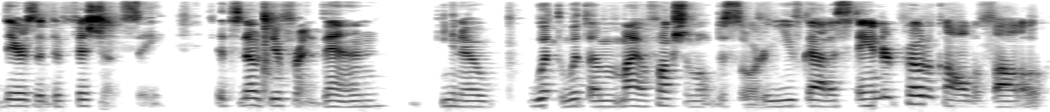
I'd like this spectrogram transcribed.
there's a deficiency. It's no different than, you know, with with a myofunctional disorder. You've got a standard protocol to follow,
